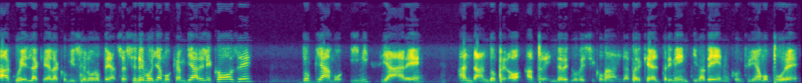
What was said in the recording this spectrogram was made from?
a quella che è la Commissione europea. Cioè se noi vogliamo cambiare le cose dobbiamo iniziare andando però a prendere dove si comanda, perché altrimenti va bene, continuiamo pure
